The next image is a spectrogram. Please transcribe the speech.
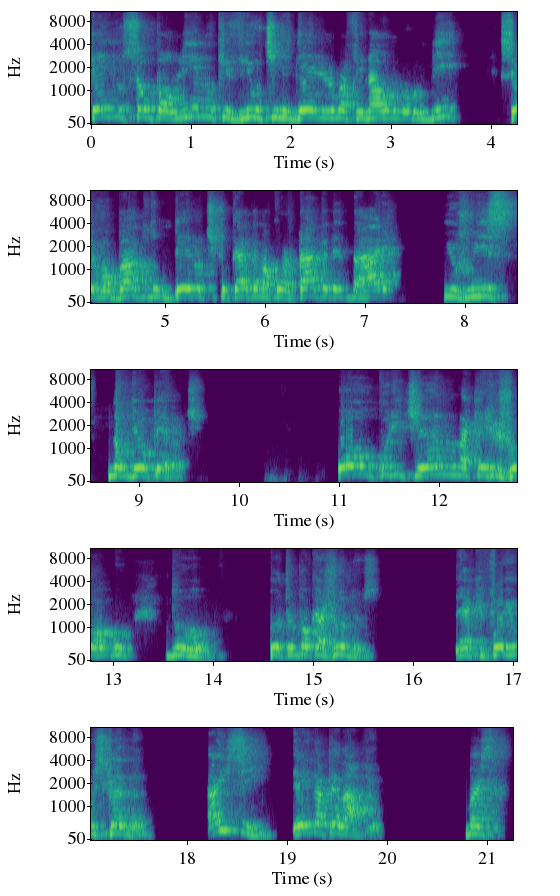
Tem o São Paulino que viu o time dele numa final no Morumbi ser roubado de um pênalti que o cara dá uma cortada dentro da área e o juiz não deu o pênalti. Ou o corintiano naquele jogo do contra o Boca Juniors, né, que foi um escândalo. Aí sim, é inapelável. Mas,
